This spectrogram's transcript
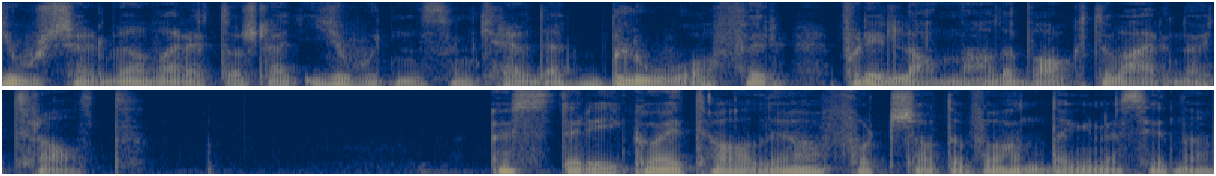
Jordskjelvet var rett og slett jorden som krevde et blodoffer fordi landet hadde valgt å være nøytralt. Østerrike og Italia fortsatte forhandlingene sine,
